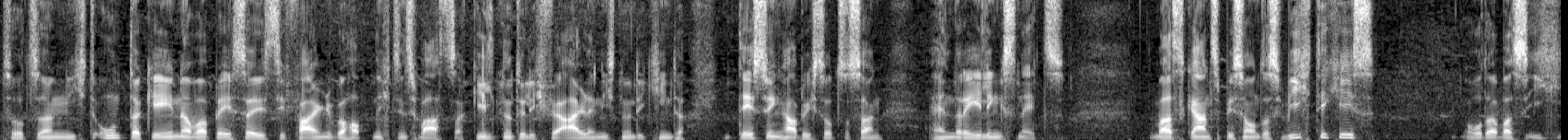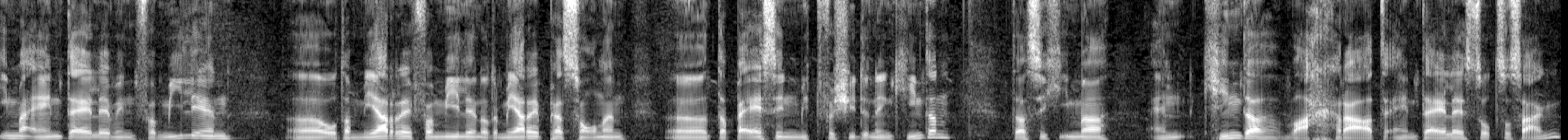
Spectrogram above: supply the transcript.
sozusagen nicht untergehen, aber besser ist, sie fallen überhaupt nicht ins Wasser. Gilt natürlich für alle, nicht nur die Kinder. Deswegen habe ich sozusagen ein Railingsnetz. Was ganz besonders wichtig ist, oder was ich immer einteile, wenn Familien oder mehrere Familien oder mehrere Personen äh, dabei sind mit verschiedenen Kindern, dass ich immer ein Kinderwachrat einteile sozusagen.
